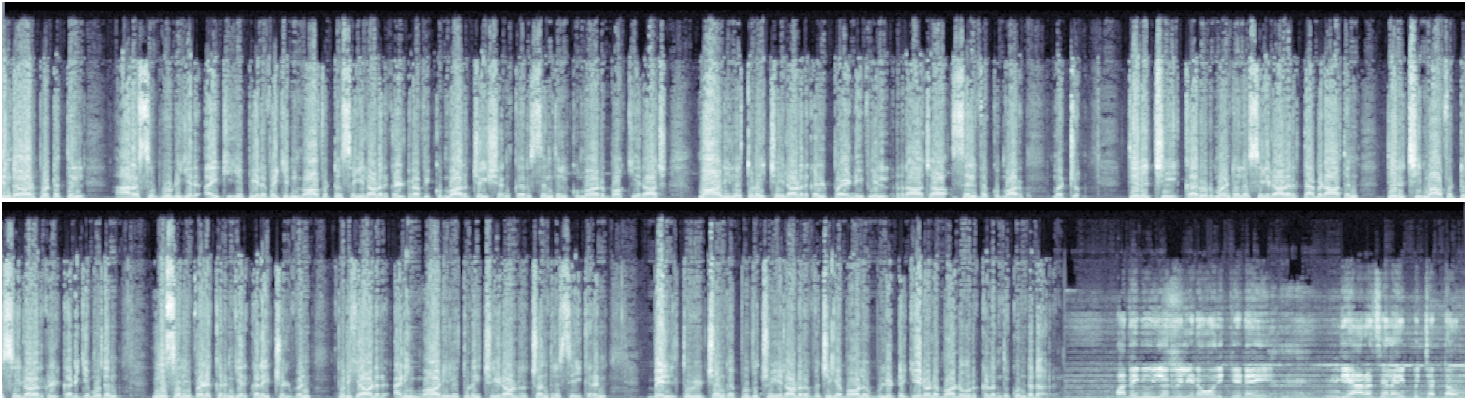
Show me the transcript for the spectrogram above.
இந்த ஆர்ப்பாட்டத்தில் அரசு ஊழியர் ஐக்கிய பேரவையின் மாவட்ட செயலாளர்கள் ரவிக்குமார் ஜெய்சங்கர் செந்தில்குமார் பாக்யராஜ் மாநில துணைச் செயலாளர்கள் பழனிவேல் ராஜா செல்வகுமார் மற்றும் திருச்சி கரூர் மண்டல செயலாளர் தமிழாதன் திருச்சி மாவட்ட செயலாளர்கள் கடியமுதன் முசிறி வழக்கறிஞர் கலைச்செல்வன் பொறியாளர் அணி மாநில துணைச் செயலாளர் சந்திரசேகரன் பெல் தொழிற்சங்க பொதுச் செயலாளர் விஜயபாலு உள்ளிட்ட ஏராளமானோர் கலந்து கொண்டனர். பதவி உயர்வில் இடஒதுக்கீடை இந்திய அரசியலமைப்பு சட்டம்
